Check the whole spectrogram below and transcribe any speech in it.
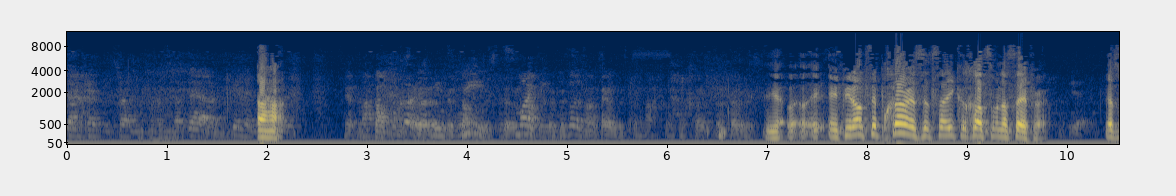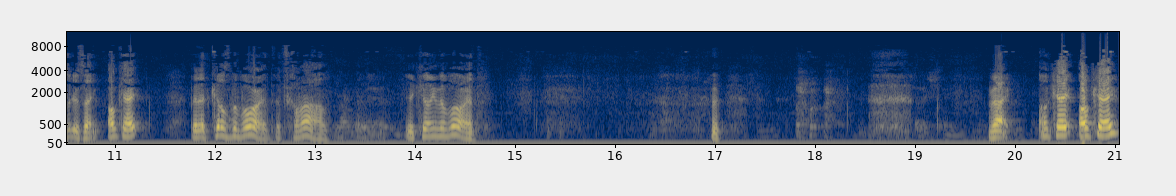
Dumb came to the shrine, but there, beginning. Uh-huh. Yeah, the Makkah's thumb was Bechoros means the thumb means was the the smiting of the Makkah, person. but it's not there, it's the Makkah. Yeah, if you don't say B'charis, it's like Kachotz from a Sefer. Yeah. That's what you're saying. Okay. But it kills the word. It's Chaval. You're killing the word. right. Okay, okay.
